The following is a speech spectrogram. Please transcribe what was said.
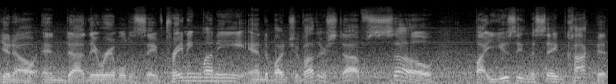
you know, and uh, they were able to save training money and a bunch of other stuff. So by using the same cockpit,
